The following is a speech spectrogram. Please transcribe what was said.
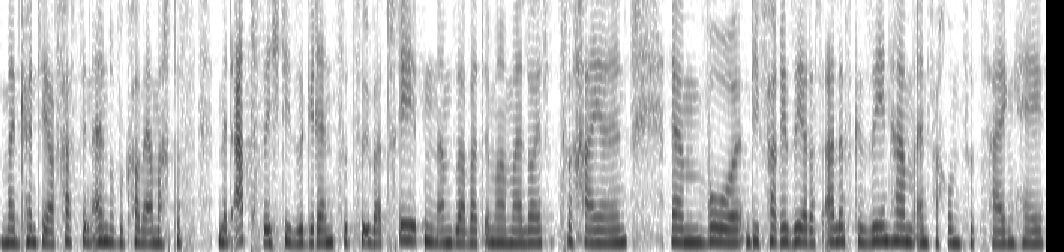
man könnte ja fast den Eindruck bekommen, er macht das mit Absicht, diese Grenze zu übertreten, am Sabbat immer mal Leute zu heilen, ähm, wo die Pharisäer das alles gesehen haben, einfach um zu zeigen, hey,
